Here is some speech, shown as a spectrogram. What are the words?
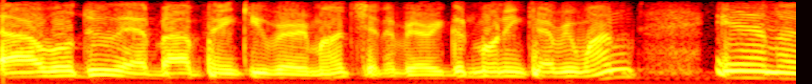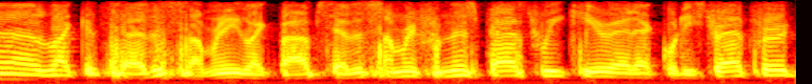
Uh, we'll do that, Bob. Thank you very much, and a very good morning to everyone. And uh, like I said, a summary, like Bob said, a summary from this past week here at Equity Stratford.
